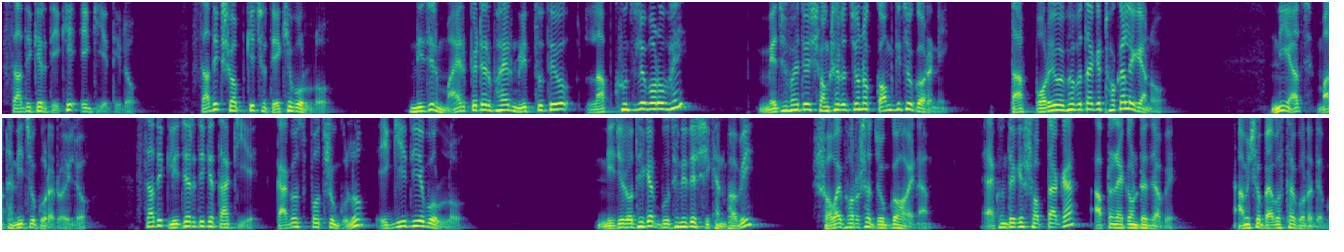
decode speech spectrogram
সাদিকের দিকে এগিয়ে দিল। সাদিক সবকিছু দেখে বলল, নিজের মায়ের পেটের ভাইয়ের মৃত্যুতেও লাভ খুঁজলে বড় ভাই? মেঝো ভাই তো সংসারের জন্য কম কিছু করেনি। তারপরে ওইভাবে তাকে ঠকালে কেন? নিয়াজ মাথা নিচু করে রইল। সাদিক লিজার দিকে তাকিয়ে কাগজপত্রগুলো এগিয়ে দিয়ে বলল, নিজের অধিকার বুঝে নিতে শিখান ভাবি। সবাই ভরসা যোগ্য হয় না। এখন থেকে সব টাকা আপনার অ্যাকাউন্টে যাবে। আমি সব ব্যবস্থা করে দেব।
